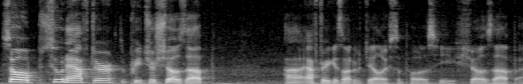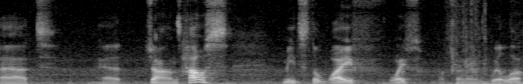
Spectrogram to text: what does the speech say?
So soon after, the preacher shows up. Uh, after he gets out of jail, I suppose he shows up at at John's house, meets the wife. Wife, what's her name? Willa.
